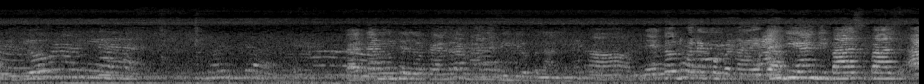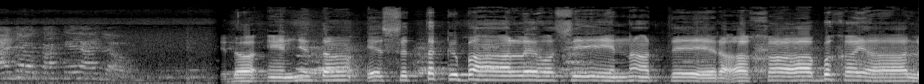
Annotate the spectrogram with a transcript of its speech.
वीडियो बनानी है कहते हैं मुझे जो कैमरा मैंने वीडियो बनानी है हाँ दे ढोले को बनाएगा हाँ जी हाँ जी बस बस आ जाओ काके आ जाओ। दा इंज दा इस तकबाल होसी ना तेरा ख्वाब ख्याल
